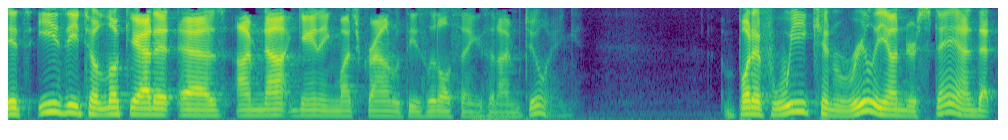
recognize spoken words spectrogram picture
it's easy to look at it as I'm not gaining much ground with these little things that I'm doing. But if we can really understand that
